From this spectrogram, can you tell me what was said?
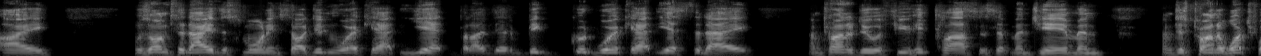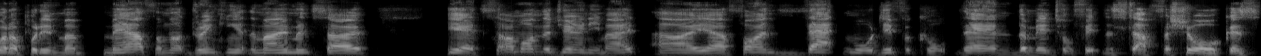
I was on today this morning, so I didn't work out yet, but I did a big, good workout yesterday. I'm trying to do a few HIIT classes at my gym, and I'm just trying to watch what I put in my mouth. I'm not drinking at the moment, so yeah, I'm on the journey, mate. I uh, find that more difficult than the mental fitness stuff for sure because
